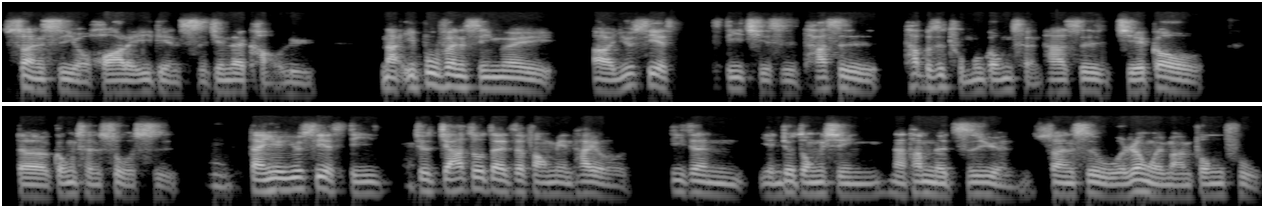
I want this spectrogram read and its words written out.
算是有花了一点时间在考虑。那一部分是因为呃 UCSD 其实它是它不是土木工程，它是结构的工程硕士。嗯。但因为 UCSD 就加州在这方面，它有。地震研究中心，那他们的资源算是我认为蛮丰富。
